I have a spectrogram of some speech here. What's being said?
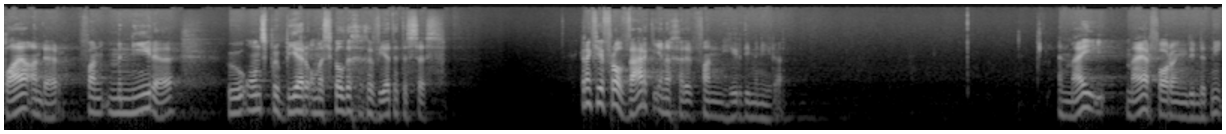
baie ander van maniere hoe ons probeer om 'n skuldige gewete te sis. Kan ek vir jou vra werk enige van hierdie maniere? In my my ervaring doen dit nie.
